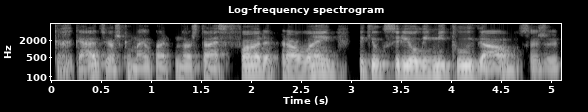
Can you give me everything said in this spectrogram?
carregados. Eu acho que a maior parte de nós está fora, para além daquilo que seria o limite legal, ou seja,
